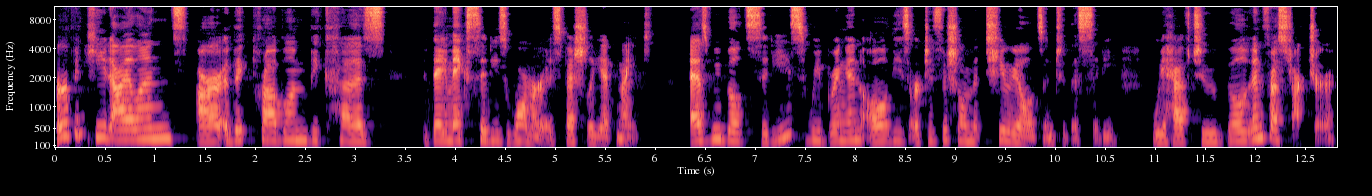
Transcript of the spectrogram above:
Urban heat islands are a big problem because they make cities warmer, especially at night as we build cities, we bring in all these artificial materials into the city. We have to build infrastructure,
